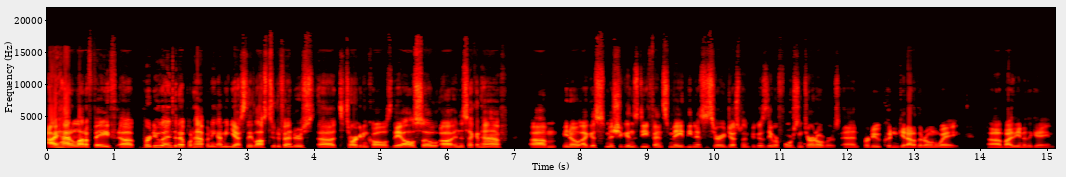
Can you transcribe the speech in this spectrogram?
I had a lot of faith. Uh, Purdue ended up what happening. I mean, yes, they lost two defenders uh, to targeting calls. They also uh, in the second half um, you know, I guess Michigan's defense made the necessary adjustment because they were forcing turnovers, and Purdue couldn't get out of their own way uh, by the end of the game.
